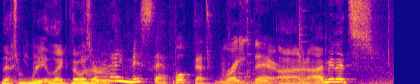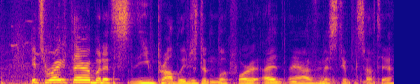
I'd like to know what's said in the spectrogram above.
That's re- like those How are. did I miss that book? That's right there. I don't know. I mean, it's it's right there, but it's you probably just didn't look for it. I, yeah, I've missed stupid stuff too.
